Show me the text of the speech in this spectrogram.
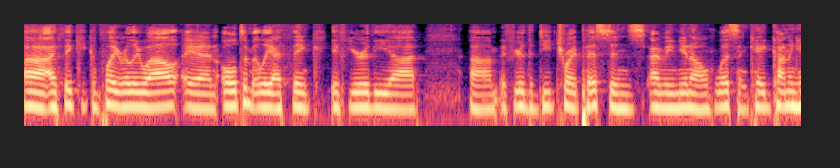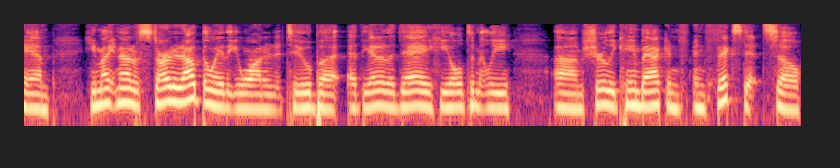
uh, I think he can play really well, and ultimately, I think if you're the, uh, um, if you're the Detroit Pistons, I mean, you know, listen, Cade Cunningham, he might not have started out the way that you wanted it to, but at the end of the day, he ultimately, um, surely came back and, and fixed it. So,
